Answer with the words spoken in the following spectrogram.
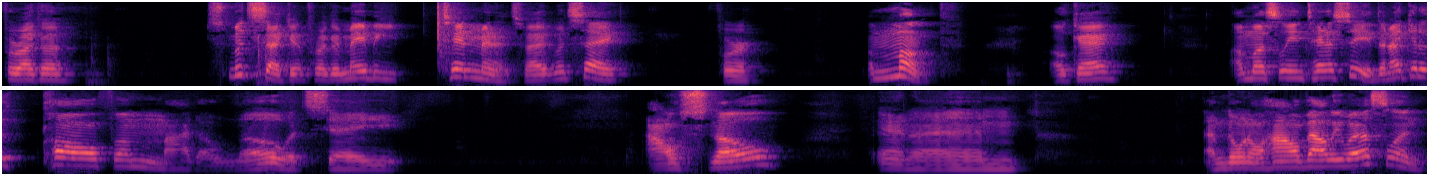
for like a split second, for like a maybe 10 minutes, right? Let's say for a month, okay? I'm wrestling in Tennessee. Then I get a call from, I don't know, let's say Al Snow, and um, I'm going to Ohio Valley Wrestling.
